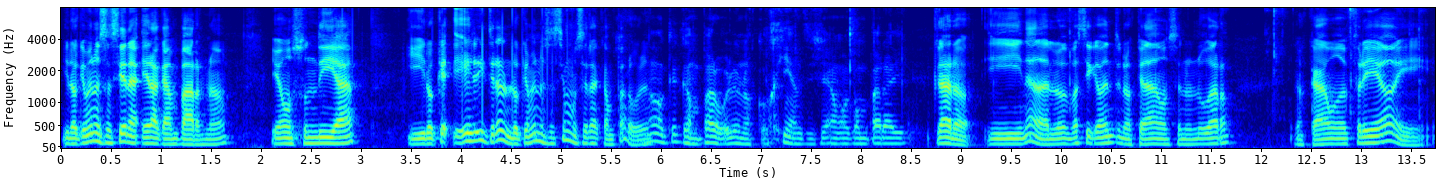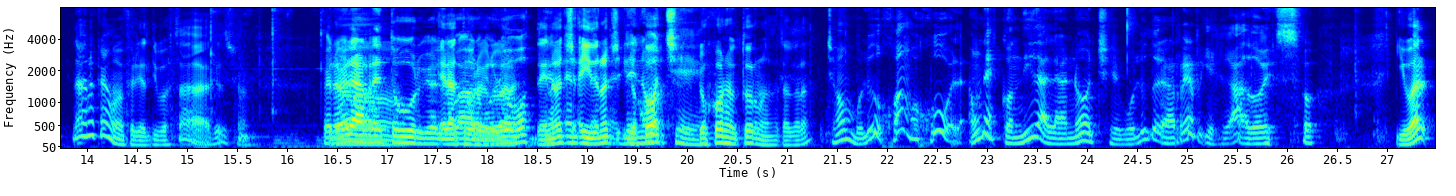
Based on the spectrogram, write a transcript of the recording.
Y lo que menos hacía era, era acampar, ¿no? Íbamos un día. Y lo que. Es literal, lo que menos hacíamos era acampar, boludo. No, qué acampar, boludo. Nos cogían si llegamos a acampar ahí. Claro, y nada, lo- básicamente nos quedábamos en un lugar, nos cagamos de frío y. No, no cagamos de frío, el tipo estaba, qué sé yo. Pero era re turbio el Era lugar, turbio boludo. lugar. De noche. en- y de noche. y los, juegos- los juegos nocturnos, ¿te acordás? Chabón, boludo, jugamos juego a una escondida a la noche, boludo. Era re arriesgado eso. Igual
